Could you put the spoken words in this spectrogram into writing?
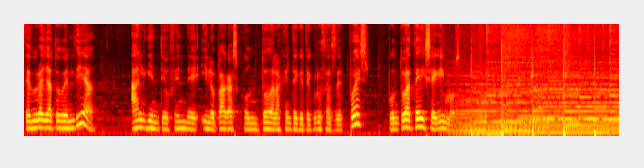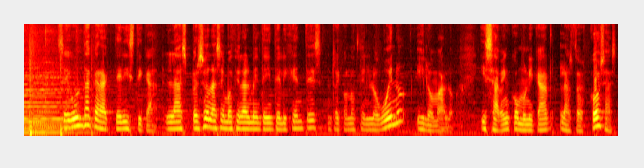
¿te dura ya todo el día? ¿Alguien te ofende y lo pagas con toda la gente que te cruzas después? Puntúate y seguimos. Segunda característica, las personas emocionalmente inteligentes reconocen lo bueno y lo malo y saben comunicar las dos cosas.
